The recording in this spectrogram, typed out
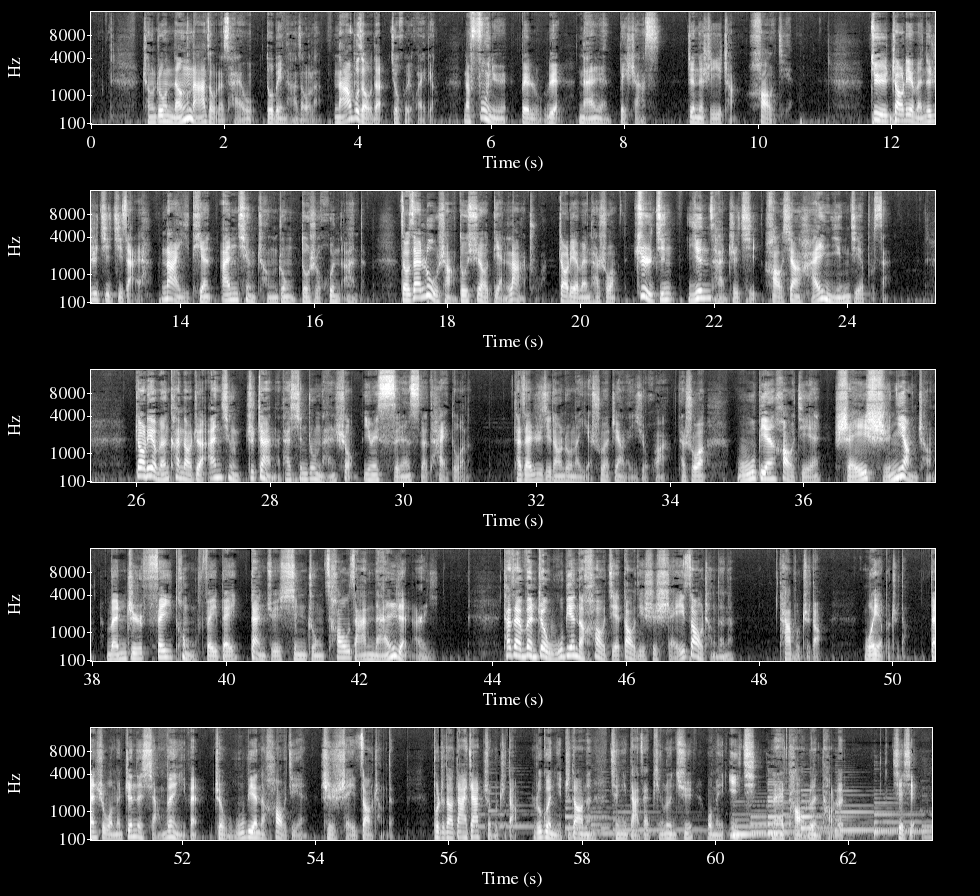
城中能拿走的财物都被拿走了，拿不走的就毁坏掉。那妇女被掳掠，男人被杀死，真的是一场浩劫。据赵烈文的日记记载啊，那一天安庆城中都是昏暗的，走在路上都需要点蜡烛。赵烈文他说：“至今阴惨之气好像还凝结不散。”赵烈文看到这安庆之战呢，他心中难受，因为死人死的太多了。他在日记当中呢也说了这样的一句话：“他说无边浩劫，谁识酿成？闻之非痛非悲，但觉心中嘈杂难忍而已。”他在问这无边的浩劫到底是谁造成的呢？他不知道。我也不知道，但是我们真的想问一问，这无边的浩劫是谁造成的？不知道大家知不知道？如果你知道呢，请你打在评论区，我们一起来讨论讨论。谢谢。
